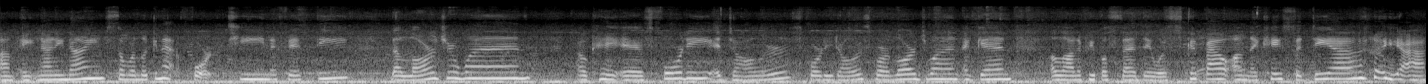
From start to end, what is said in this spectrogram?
Um, $8.99. So we're looking at $14.50. The larger one, okay, is $40. $40 for a large one. Again, a lot of people said they would skip out on the quesadilla. yeah,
